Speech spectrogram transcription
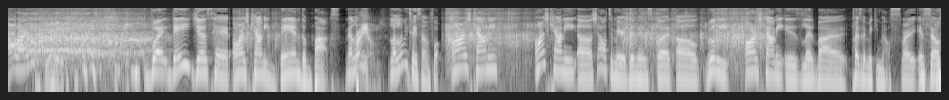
All right. right. but they just had Orange County ban the box. Now let Bam. Me, let me tell you something. For Orange County, Orange County, uh, shout out to Mayor Demings, but uh, really, Orange County is led by President Mickey Mouse, right? And so,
